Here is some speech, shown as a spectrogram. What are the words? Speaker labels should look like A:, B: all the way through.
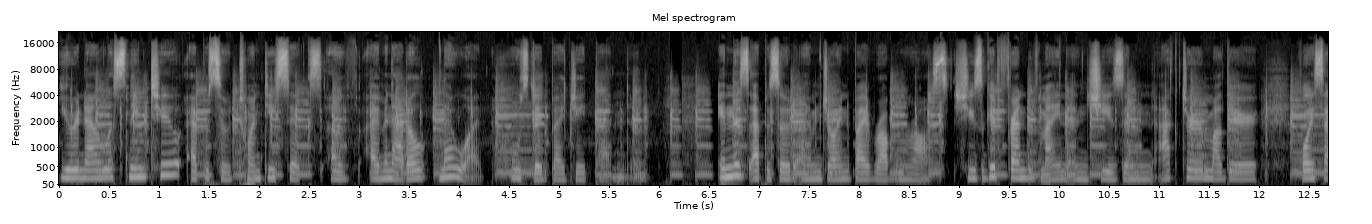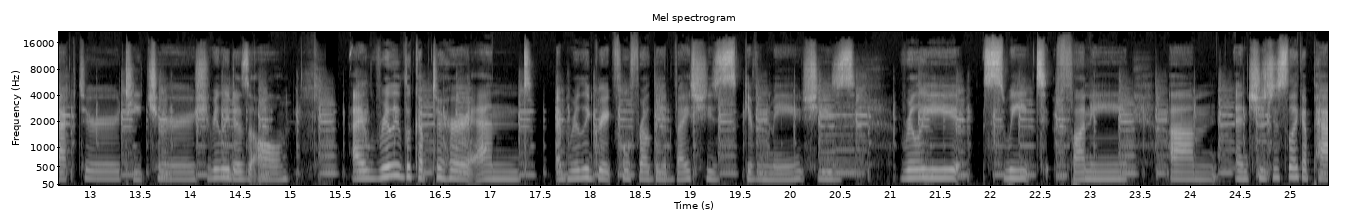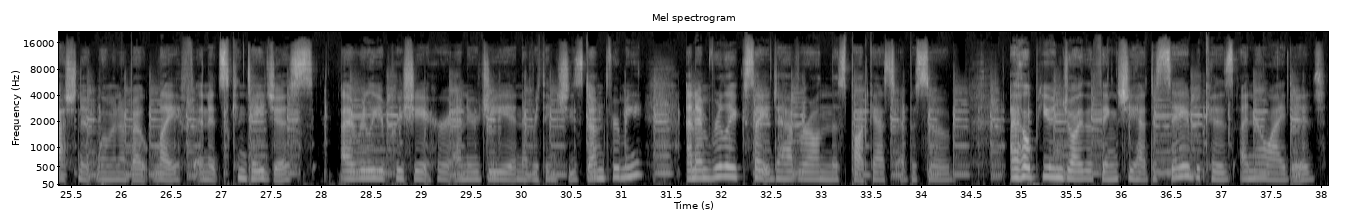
A: You are now listening to episode 26 of I'm an Adult, Now What, hosted by Jade Pattenden. In this episode, I'm joined by Robin Ross. She's a good friend of mine and she is an actor, mother, voice actor, teacher. She really does it all. I really look up to her and I'm really grateful for all the advice she's given me. She's really sweet, funny, um, and she's just like a passionate woman about life, and it's contagious. I really appreciate her energy and everything she's done for me, and I'm really excited to have her on this podcast episode. I hope you enjoy the things she had to say because I know I did.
